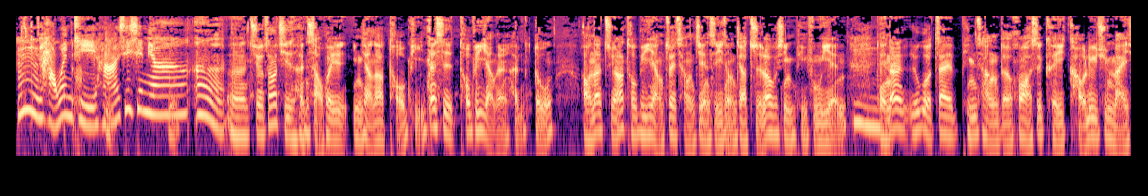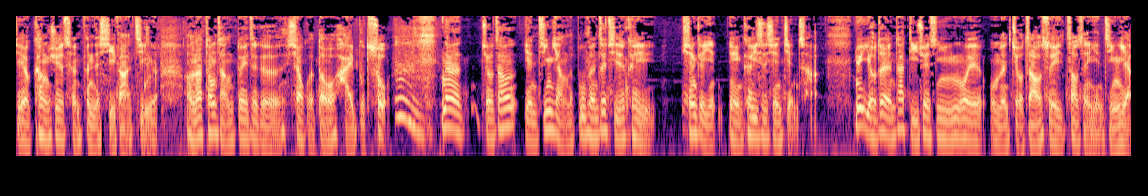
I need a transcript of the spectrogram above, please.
嗯，好问题，好，谢谢你啊。嗯嗯，酒糟其实很少会影响到头皮，但是头皮痒的人很多哦。那主要头皮痒最常见是一种叫脂漏性皮肤炎。嗯，对。那如果在平常的话，是可以考虑去买一些有抗血成分的洗发精啊。哦，那通常对这个效果都还不错。嗯，那酒糟眼睛痒的部分，这其实可以。先给眼眼科医师先检查，因为有的人他的确是因为我们酒糟，所以造成眼睛痒，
